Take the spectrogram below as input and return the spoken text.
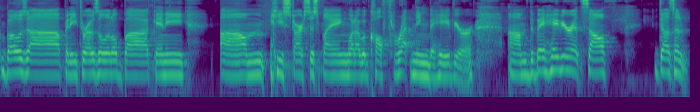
bows up and he throws a little buck and he, um, he starts displaying what I would call threatening behavior. Um, the behavior itself doesn't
